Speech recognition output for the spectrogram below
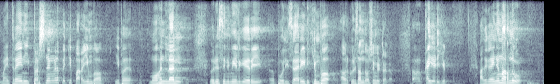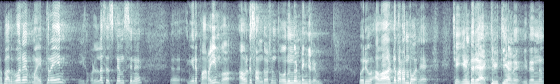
മൈത്രേയൻ ഈ പ്രശ്നങ്ങളെ പറ്റി പറയുമ്പോൾ ഇപ്പോൾ മോഹൻലാൽ ഒരു സിനിമയിൽ കയറി പോലീസുകാരെ ഇടിക്കുമ്പോൾ അവർക്കൊരു സന്തോഷം കിട്ടുമല്ലോ. കൈയടിക്കും. അത് കഴിഞ്ഞാൽ മറന്നുപോകും. അപ്പോൾ അതുപോലെ മൈത്രേയൻ ഈ ഉള്ള സിസ്റ്റംസിന് ഇങ്ങനെ പറയുമ്പോൾ അവർക്ക് സന്തോഷം തോന്നുന്നുണ്ടെങ്കിലും ഒരു അവാർഡ് പടം പോലെ ചെയ്യേണ്ട ഒരു ആക്ടിവിറ്റിയാണ് ഇതെന്നും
